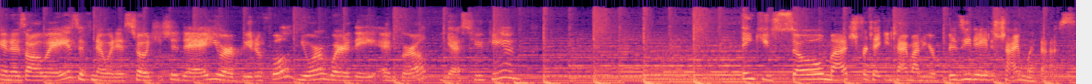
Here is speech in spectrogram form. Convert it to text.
and as always, if no one has told you today, you are beautiful, you are worthy, and girl, yes, you can. Thank you so much for taking time out of your busy day to shine with us.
